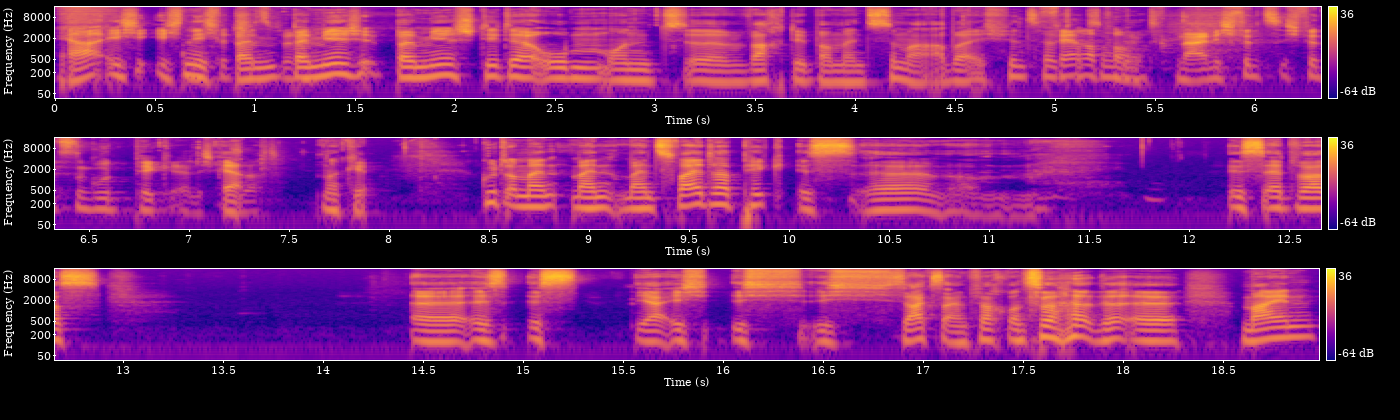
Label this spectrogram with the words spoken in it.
Ja, ich, ich nicht. Bei, bei, mir, bei mir steht er oben und äh, wacht über mein Zimmer, aber ich finde es halt Fairer Punkt. Geil. Nein, ich finde es ich find's einen guten Pick, ehrlich ja. gesagt. Okay. Gut, und mein, mein, mein zweiter Pick ist, äh, ist etwas, äh, es ist, ja, ich, ich, ich sag's einfach, und zwar äh, mein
